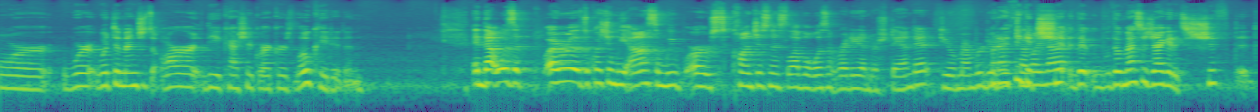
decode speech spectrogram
or where what dimensions are the Akashic records located in? And that was a. I remember that's a question we asked, and we our consciousness level wasn't ready to understand it. Do you remember? Doing that? But I think it's shi- the, the message I get it's shifted.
